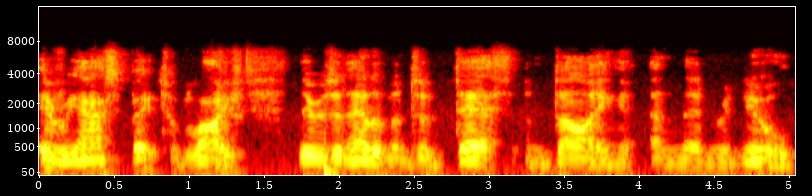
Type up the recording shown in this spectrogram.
every aspect of life, there is an element of death and dying and then renewal,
